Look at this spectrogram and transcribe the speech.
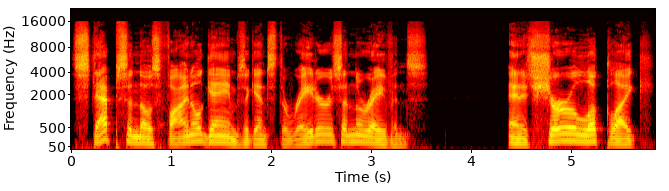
steps in those final games against the Raiders and the Ravens. And it sure looked like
